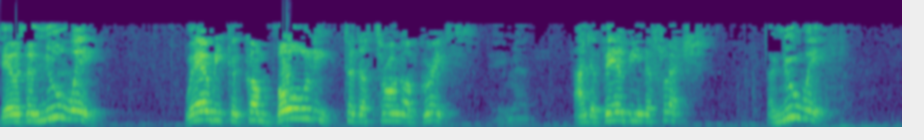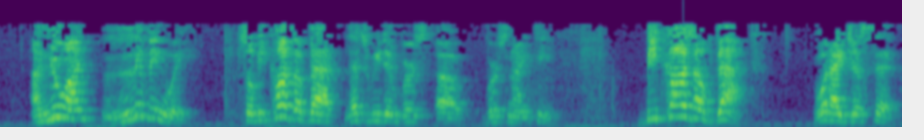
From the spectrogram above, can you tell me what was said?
There was a new way where we can come boldly to the throne of grace. Amen. And the veil being the flesh. A new way. A new and living way. So because of that, let's read in verse, uh, verse 19. Because of that, what I just said,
